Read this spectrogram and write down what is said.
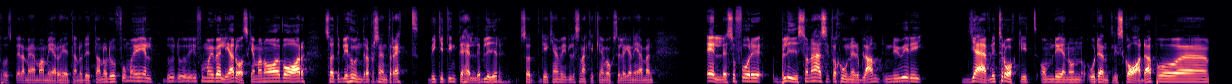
fått spela med man mer och Hetan och ditan och då får man ju, helt, då, då får man ju välja då. Ska man ha VAR så att det blir 100% rätt, vilket det inte heller blir, så att det kan vi, snacket kan vi också lägga ner, men eller så får det bli sådana här situationer ibland. Nu är det jävligt tråkigt om det är någon ordentlig skada på, eh,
